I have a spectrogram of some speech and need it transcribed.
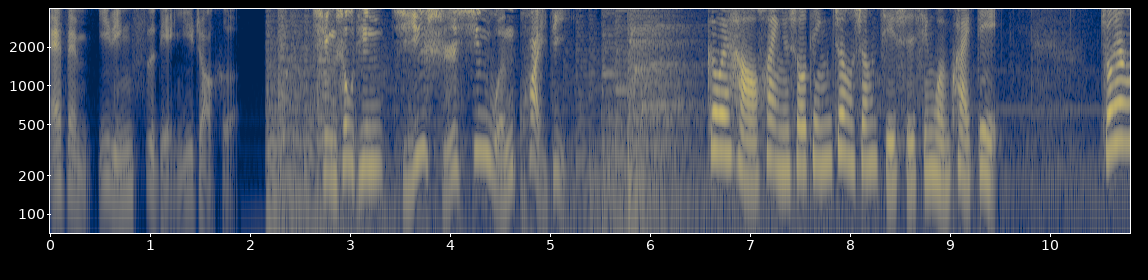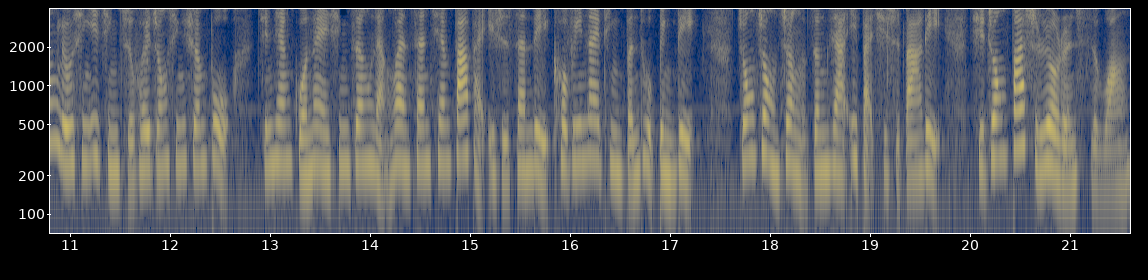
FM 一零四点一兆赫，请收听即时新闻快递。各位好，欢迎收听正声即时新闻快递。中央流行疫情指挥中心宣布，今天国内新增两万三千八百一十三例 COVID-19 本土病例，中重症增加一百七十八例，其中八十六人死亡，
